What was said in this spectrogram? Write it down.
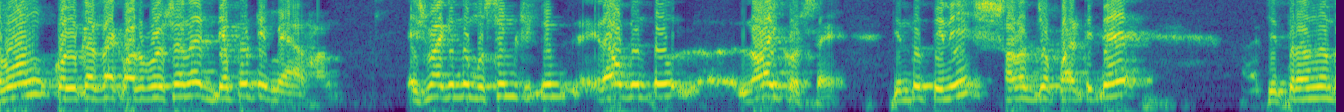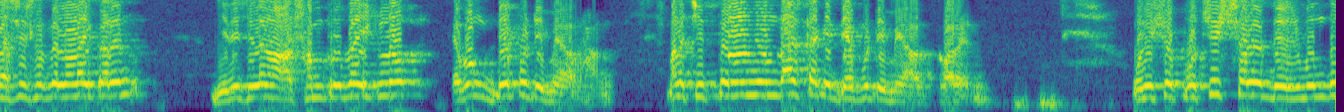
এবং কলকাতা কর্পোরেশনের ডেপুটি মেয়র হন। এই সময় কিন্তু মুসলিম এরাও কিন্তু লড়াই করছে। কিন্তু তিনি স্বরাজ্য পার্টিতে চিত্তরঞ্জন দাসের সাথে লড়াই করেন, যিনি ছিলেন অসাম্প্রদায়িক লোক এবং ডেপুটি মেয়র হন। মানে চিত্তরঞ্জন দাস তাকে ডেপুটি মেয়র করেন। উনিশশো সালে দেশবন্ধু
